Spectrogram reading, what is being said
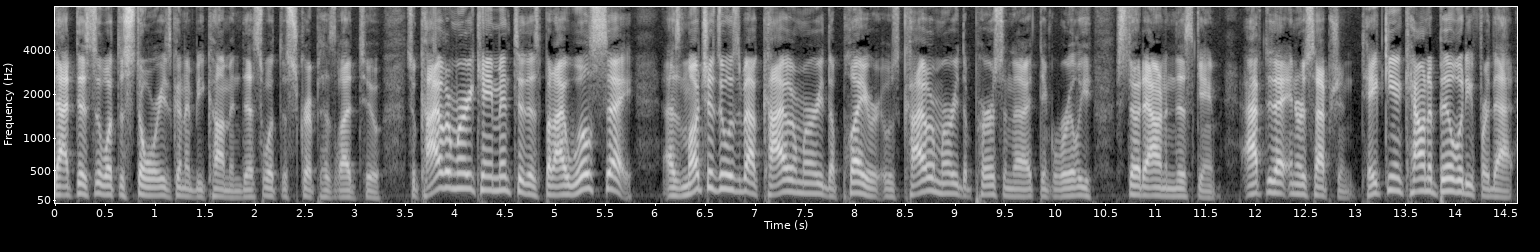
that this is what the story is going to become and this is what the script has led to. So Kyler Murray came into this, but I will say, as much as it was about Kyler Murray, the player, it was Kyler Murray, the person that I think really stood out in this game after that interception, taking accountability for that,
